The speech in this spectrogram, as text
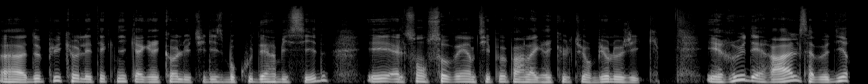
euh, depuis que les techniques agricoles utilisent beaucoup d'herbicides et elles sont sauvées un petit peu par l'agriculture biologique. Et rudéral, ça veut dire,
